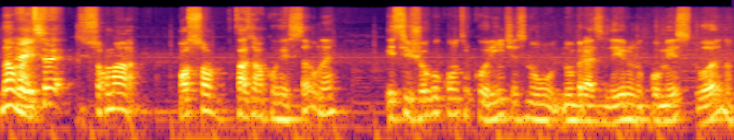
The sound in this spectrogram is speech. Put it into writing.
Não, é, mas isso é... só uma. Posso só fazer uma correção, né? Esse jogo contra o Corinthians no, no brasileiro no começo do ano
